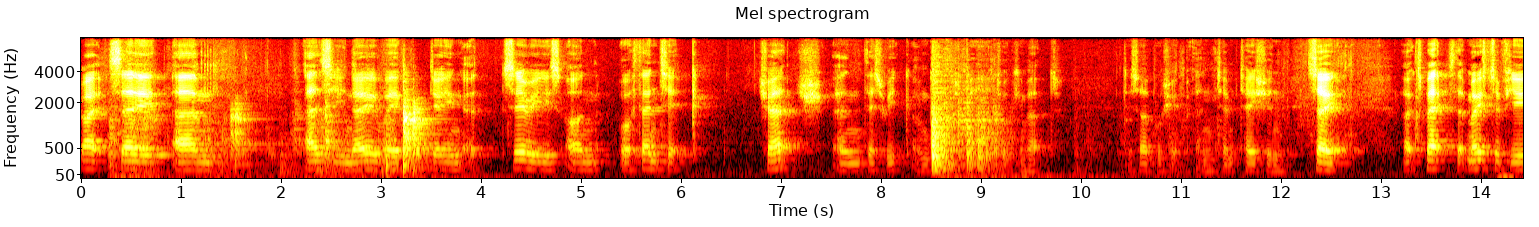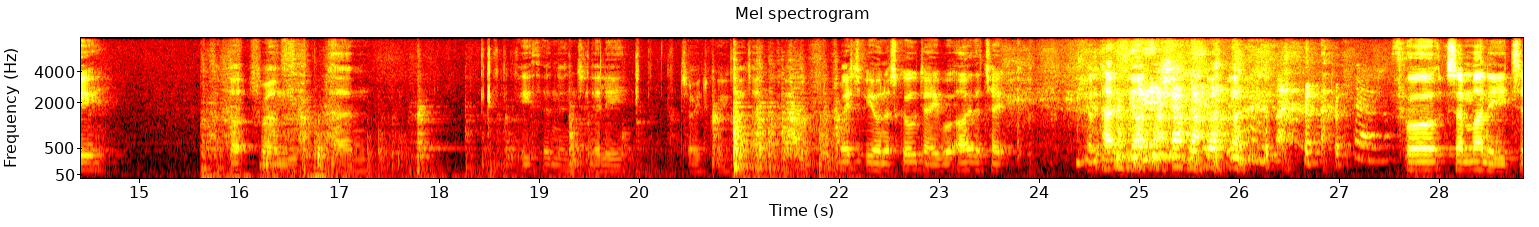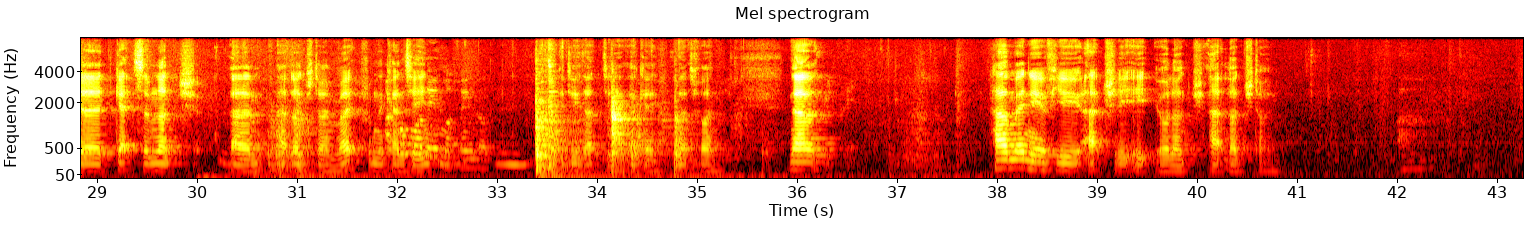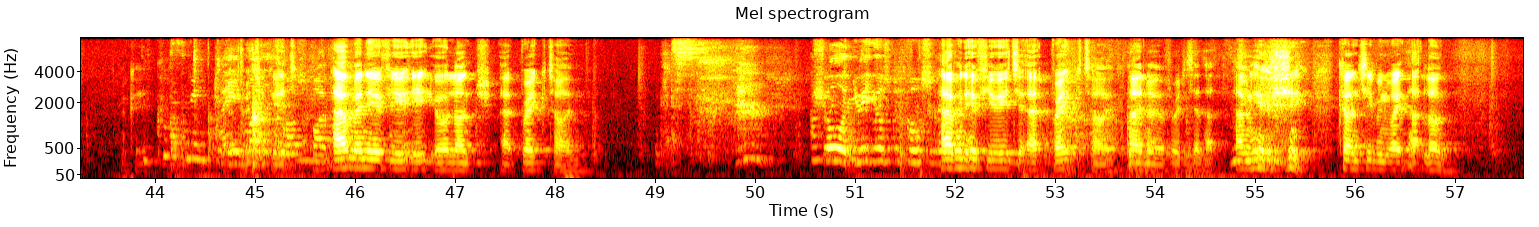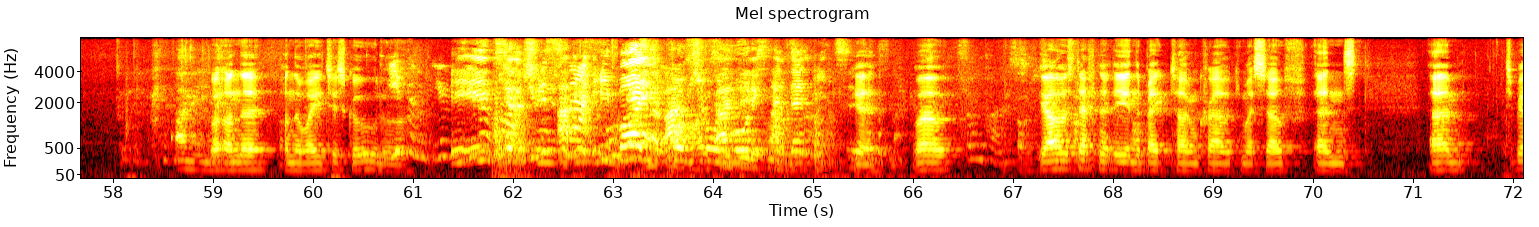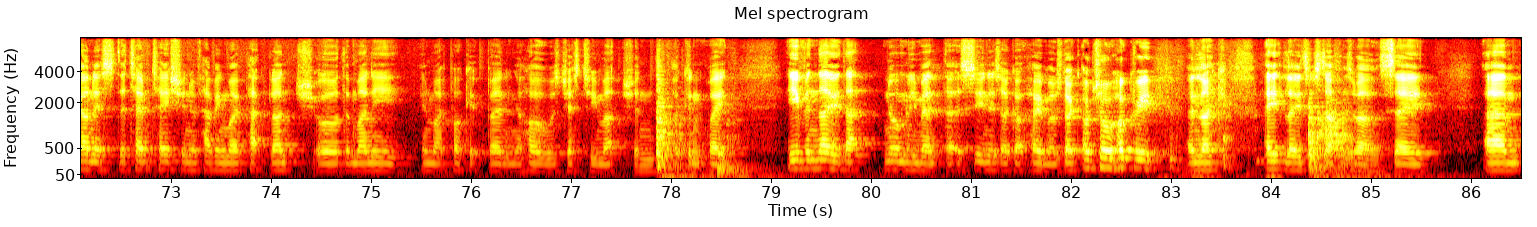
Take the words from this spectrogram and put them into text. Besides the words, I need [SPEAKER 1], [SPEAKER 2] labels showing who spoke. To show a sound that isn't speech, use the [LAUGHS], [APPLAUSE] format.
[SPEAKER 1] Right, so um, as you know, we're doing a series on authentic church, and this week I'm going to be talking about discipleship and temptation. So I expect that most of you, apart from um, Ethan and Lily, sorry to call you but most of you on a school day will either take a packed lunch or some money to get some lunch um, at lunchtime, right, from the canteen. You do that, do you? Okay, that's fine. Now, how many of you actually eat your lunch at lunchtime? Okay, pretty good. How many of you eat your lunch at break time?
[SPEAKER 2] Sean, you eat yours before school.
[SPEAKER 1] How many of you eat it at break time? I know, I've already said that. How many of you [LAUGHS] can't even wait that long?
[SPEAKER 3] I mean,
[SPEAKER 1] But on the on the way to school or
[SPEAKER 4] Ethan, you,
[SPEAKER 2] He
[SPEAKER 4] you
[SPEAKER 2] eats it
[SPEAKER 4] know,
[SPEAKER 2] as
[SPEAKER 4] you just
[SPEAKER 2] as he buys it from school in the morning and then eats it.
[SPEAKER 1] yeah. Well,
[SPEAKER 4] Sometimes.
[SPEAKER 1] Yeah, I was definitely in the break time crowd myself, and um, to be honest, the temptation of having my packed lunch or the money in my pocket burning a hole was just too much, and I couldn't wait. Even though that normally meant that as soon as I got home, I was like, I'm so hungry, and like [LAUGHS] ate loads of stuff as well. So, um,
